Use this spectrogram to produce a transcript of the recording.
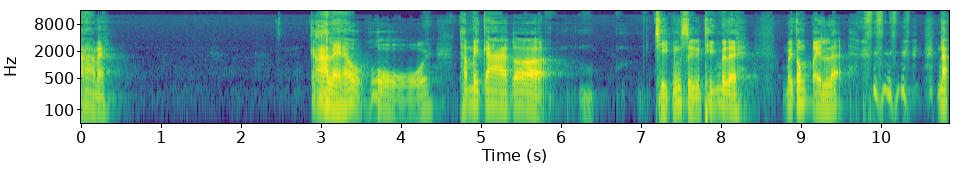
กล้าไหม กล้าแล้วโอ้โหถ้าไม่กล้าก็ฉีกหนังสือทิ้งไปเลย ไม่ต้องเป็นแล้ว นัก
